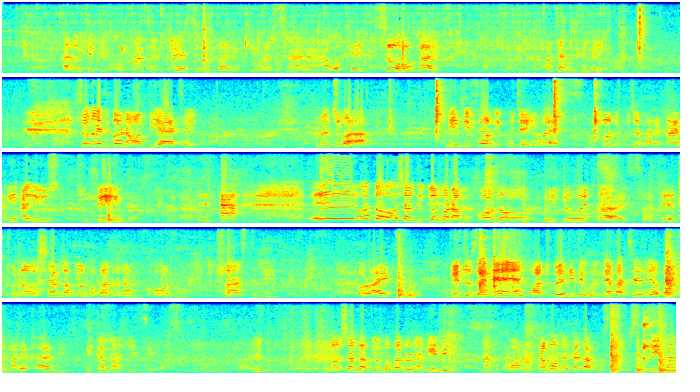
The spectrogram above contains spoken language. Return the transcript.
I don't take it for granted guys. Mbarikiwe sana. Okay? So guys, wacha nizime hiki. So guys, go nawaambia aje. Unajua mi before nikuje US, before nikuje Marekani, I used to think Eh, watu hawaoshangi vyombo na mkono. We do it guys, okay? Tunaoshanga vyombo bado na mkono. Trust me. Alright? Vitu zenye watu wengi they will never tell you about Marekani ni kama hizi. Hmm? Tunaoshanga vyombo bado na nini? Na mkono. Kama unataka kusifu stima,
